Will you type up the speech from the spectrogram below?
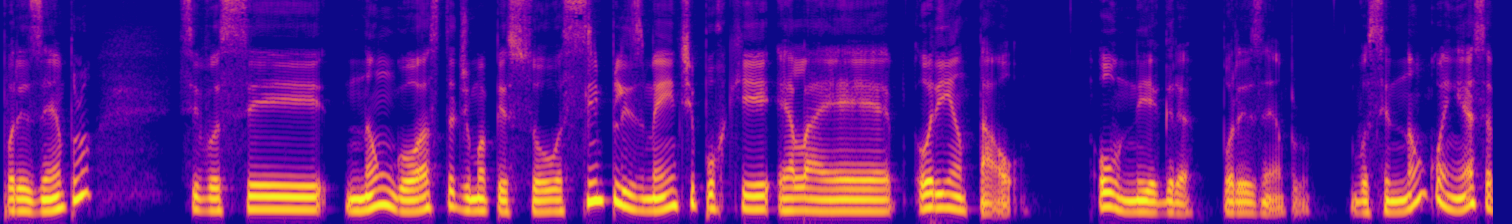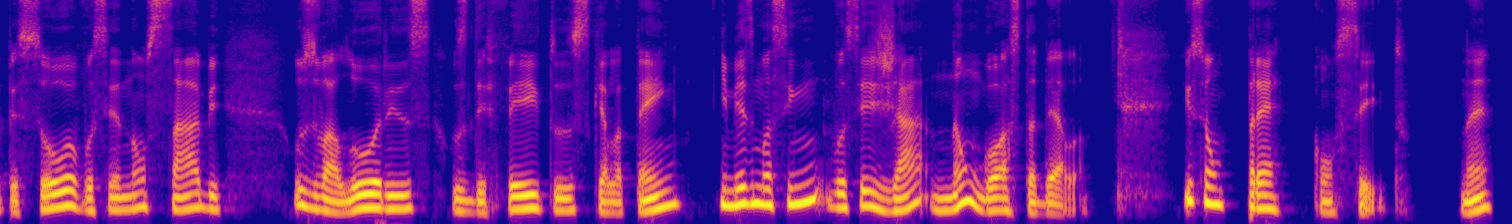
Por exemplo, se você não gosta de uma pessoa simplesmente porque ela é oriental ou negra, por exemplo. Você não conhece a pessoa, você não sabe os valores, os defeitos que ela tem, e mesmo assim você já não gosta dela. Isso é um pré-conceito, né?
